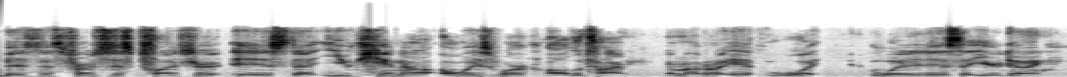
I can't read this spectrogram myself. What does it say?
business versus pleasure is that you cannot always work all the time, no matter it, what what it is that you're doing.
